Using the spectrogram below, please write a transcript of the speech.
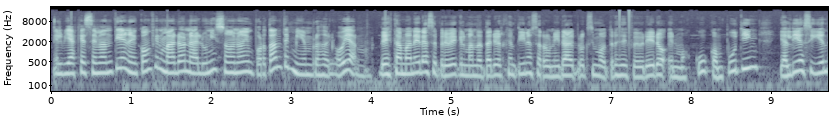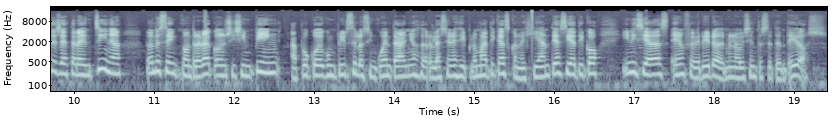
El viaje se mantiene, confirmaron al unísono importantes miembros del gobierno. De esta manera se prevé que el mandatario argentino se reunirá el próximo 3 de febrero en Moscú con Putin y al día siguiente ya estará en China, donde se encontrará con Xi Jinping a poco de cumplirse los 50 años de relaciones diplomáticas con el gigante asiático iniciadas en febrero de 1972.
